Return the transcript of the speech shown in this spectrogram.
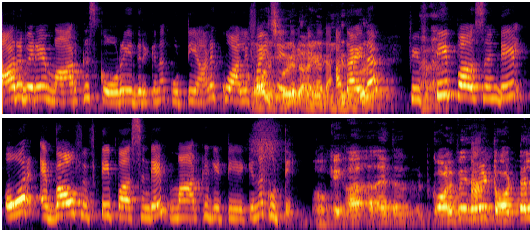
ആറ് വരെ മാർക്ക് സ്കോർ ചെയ്തിരിക്കുന്ന കുട്ടിയാണ് ക്വാളിഫൈ ചെയ്തിരിക്കുന്നത്. അതായത് fifty percentage or above fifty percentage mark കിട്ടിയിരിക്കുന്ന കുട്ടി. ക്വാളിഫൈ ചെയ്ത ടോട്ടൽ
